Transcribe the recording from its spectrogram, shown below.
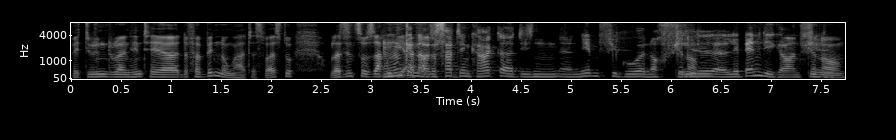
mit dem du dann hinterher eine Verbindung hattest, weißt du? Und da sind so Sachen, mhm, die Genau, das hat den Charakter, diesen äh, Nebenfigur noch viel genau. lebendiger und viel genau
